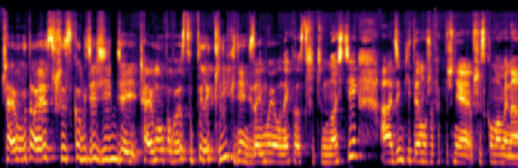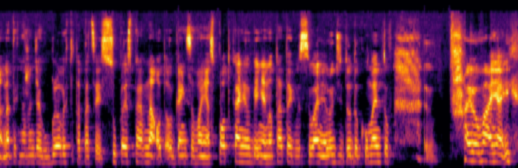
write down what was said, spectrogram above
czemu to jest wszystko gdzieś indziej, czemu po prostu tyle kliknięć zajmują najprostsze czynności, a dzięki temu, że faktycznie wszystko mamy na, na tych narzędziach Google'owych, to ta praca jest super sprawna od organizowania spotkań, robienia notatek, wysyłania ludzi do dokumentów, szarowania ich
